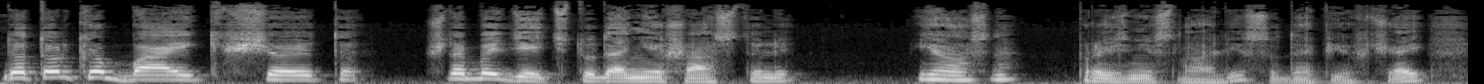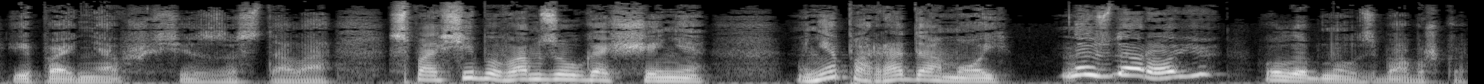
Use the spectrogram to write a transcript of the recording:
да только байки все это, чтобы дети туда не шастали». «Ясно», — произнесла Алиса, допив чай и поднявшись из-за стола. «Спасибо вам за угощение. Мне пора домой». «На здоровье», — улыбнулась бабушка.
